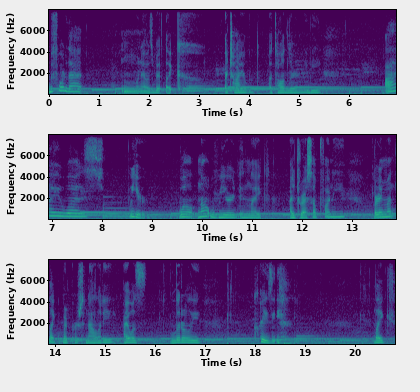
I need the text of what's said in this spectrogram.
before that, mm, when I was a bit like a child, a toddler maybe, I was weird. Well, not weird in like I dress up funny, but I meant like my personality. I was literally crazy. like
